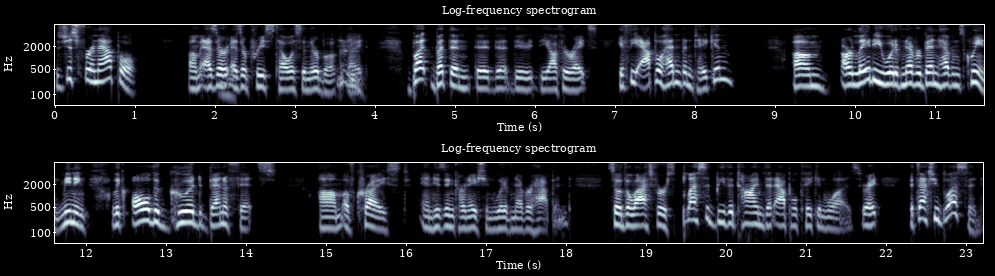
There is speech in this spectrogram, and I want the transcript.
was just for an apple, um, as our mm. as our priests tell us in their book, right? but but then the, the the the author writes, if the apple hadn't been taken, um, Our Lady would have never been heaven's queen, meaning like all the good benefits um, of Christ and his incarnation would have never happened. So the last verse, blessed be the time that apple taken was, right? It's actually blessed.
